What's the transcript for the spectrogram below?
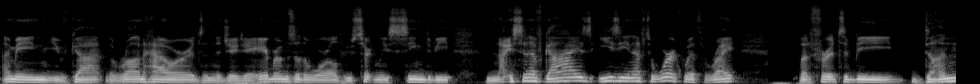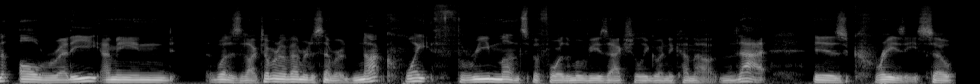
I mean, you've got the Ron Howards and the J.J. Abrams of the world who certainly seem to be nice enough guys, easy enough to work with, right? But for it to be done already, I mean, what is it, October, November, December? Not quite three months before the movie is actually going to come out. That is crazy. So,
